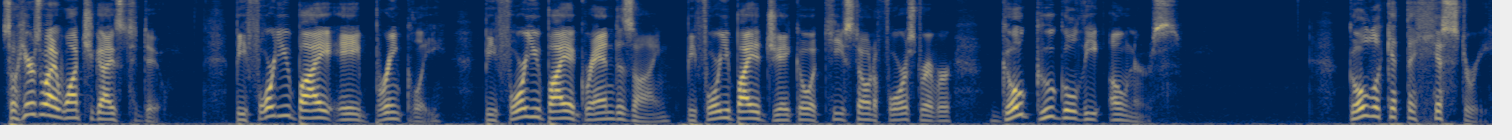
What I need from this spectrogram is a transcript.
So here's what I want you guys to do. Before you buy a Brinkley, before you buy a Grand Design, before you buy a Jayco, a Keystone, a Forest River, go Google the owners. Go look at the history.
